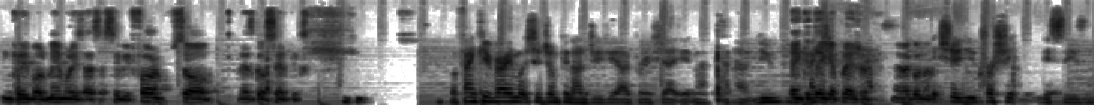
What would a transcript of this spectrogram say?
incredible memories, as I said before. So let's go Celtics. well, thank you very much for jumping on, Gigi. I appreciate it, man. Uh, you, thank you, take a pleasure. Have a good one. Make sure you crush it this season.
